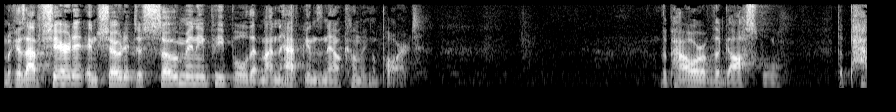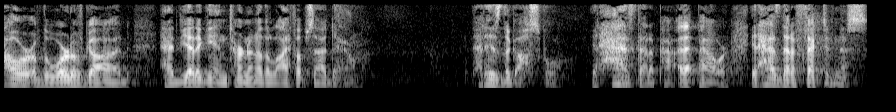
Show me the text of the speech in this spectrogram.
Because I've shared it and showed it to so many people that my napkin's now coming apart. The power of the gospel, the power of the Word of God had yet again turned another life upside down. That is the gospel. It has that, that power, it has that effectiveness.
